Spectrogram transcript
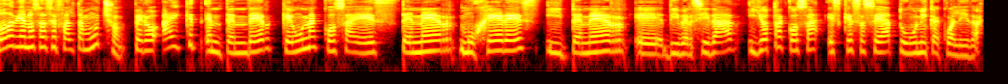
todavía nos hace falta mucho, pero hay que entender que una cosa es tener mujeres y tener eh, diversidad y otra cosa es que esa sea tu única cualidad.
